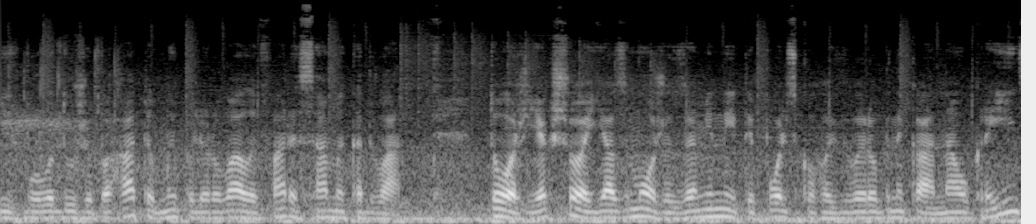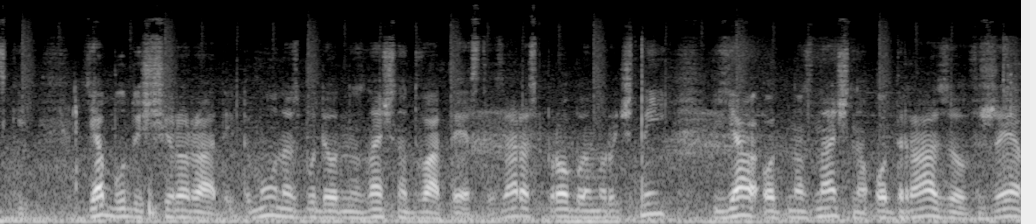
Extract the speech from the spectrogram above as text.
їх було дуже багато, ми полірували фари саме К2. Тож, якщо я зможу замінити польського виробника на український, я буду щиро радий. Тому у нас буде однозначно два тести. Зараз пробуємо ручний. Я однозначно одразу вже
